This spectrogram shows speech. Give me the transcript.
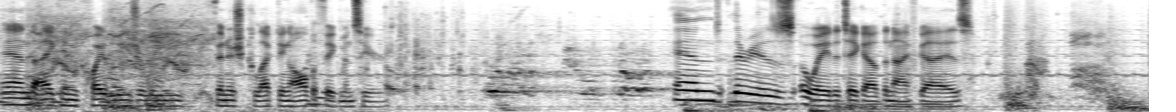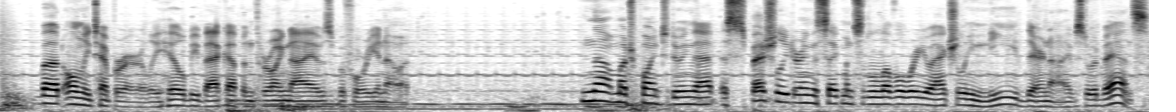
and I can quite leisurely finish collecting all the figments here. And there is a way to take out the knife guys. But only temporarily. He'll be back up and throwing knives before you know it. Not much point to doing that, especially during the segments of the level where you actually need their knives to advance.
